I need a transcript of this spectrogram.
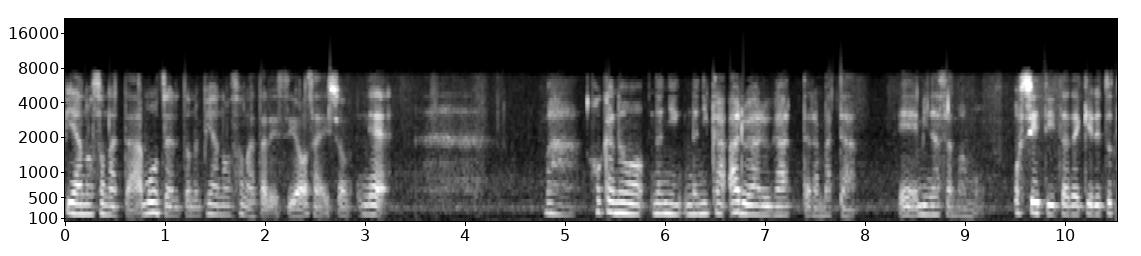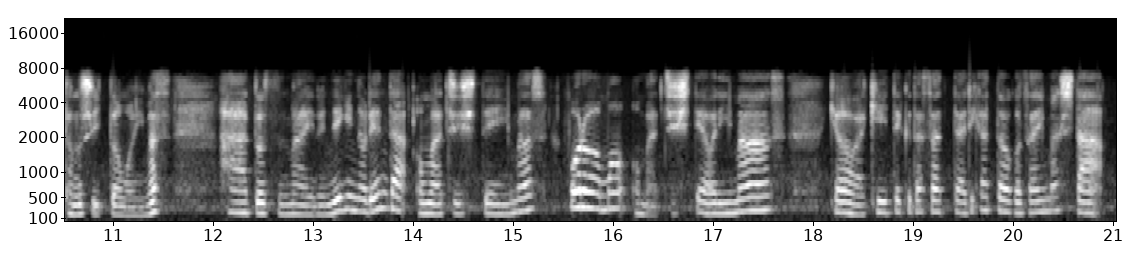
ピアノソナタモーツァルトのピアノソナタですよ最初ね。まあ他の何何かあるあるがあったらまた、えー、皆様も教えていただけると楽しいと思います。ハートスマイルネギの連打お待ちしています。フォローもお待ちしております。今日は聞いてくださってありがとうございました。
